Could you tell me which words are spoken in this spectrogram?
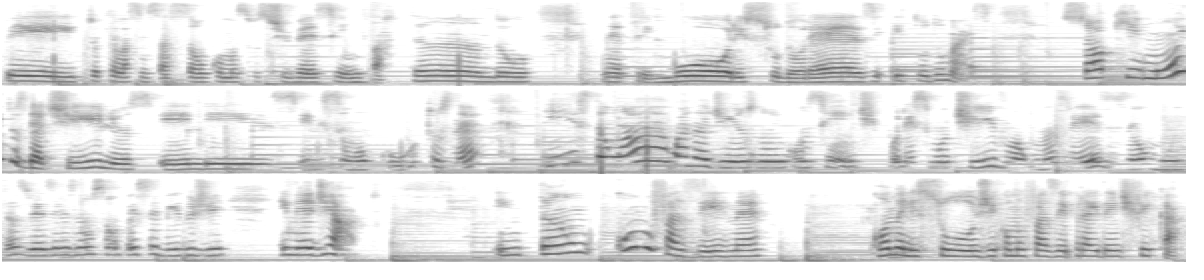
peito, aquela sensação como se você estivesse infartando, né, tremores, sudorese e tudo mais. Só que muitos gatilhos, eles, eles são ocultos, né? E estão lá guardadinhos no inconsciente. Por esse motivo, algumas vezes, né, ou muitas vezes, eles não são percebidos de imediato. Então, como fazer, né? Como ele surge, como fazer para identificar.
